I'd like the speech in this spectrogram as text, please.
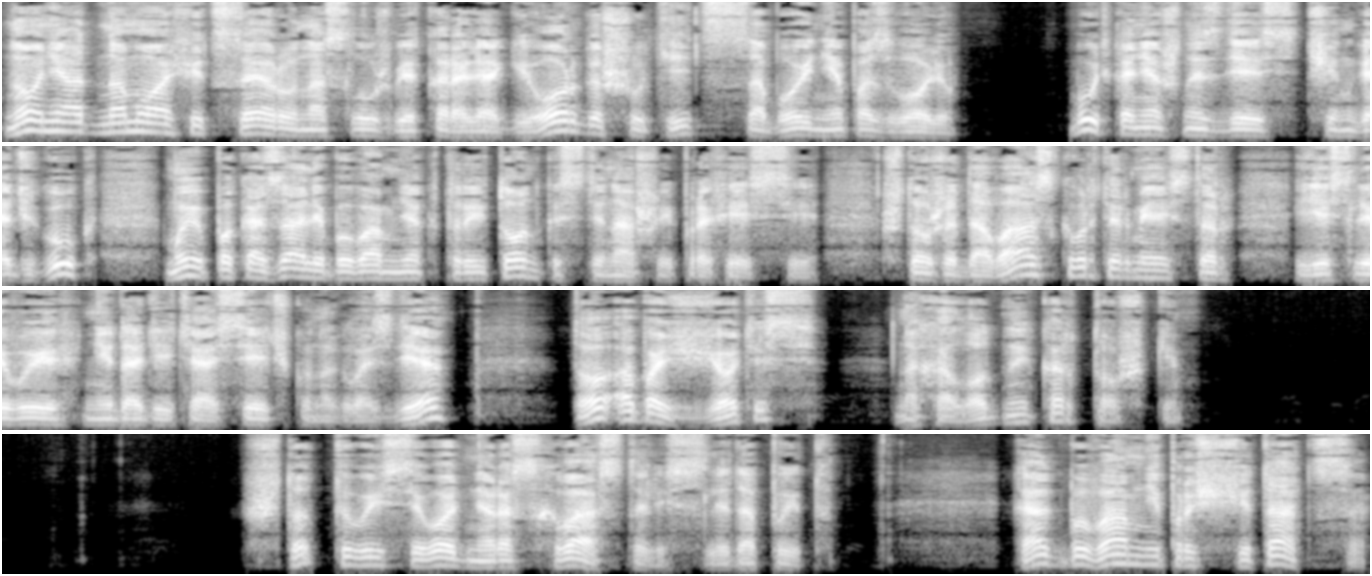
но ни одному офицеру на службе короля Георга шутить с собой не позволю. Будь, конечно, здесь Чингачгук, мы показали бы вам некоторые тонкости нашей профессии. Что же до вас, квартирмейстер, если вы не дадите осечку на гвозде, то обожжетесь на холодной картошке. Что-то вы сегодня расхвастались, следопыт. Как бы вам не просчитаться.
